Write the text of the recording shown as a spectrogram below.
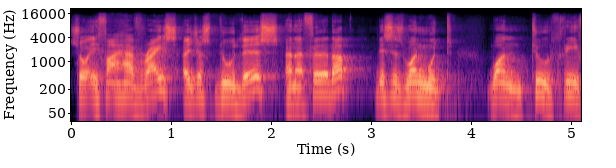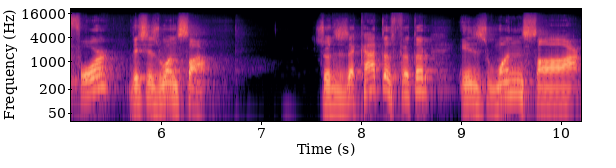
so if I have rice, I just do this and I fill it up. This is one mud. One, two, three, four. This is one sa'. So the zakat al-fitr is one sa'.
